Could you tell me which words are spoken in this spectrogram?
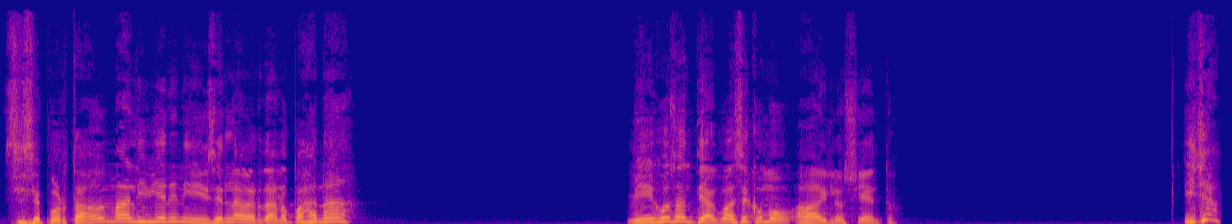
si se portaron mal y vienen y dicen la verdad, no pasa nada. Mi hijo Santiago hace como, ay, lo siento. Y ya.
